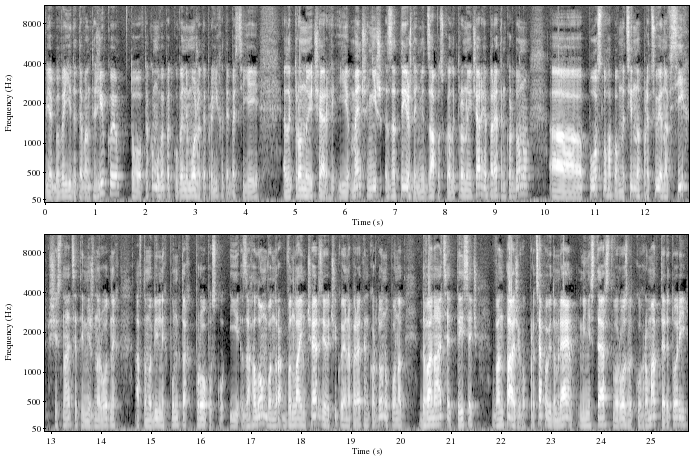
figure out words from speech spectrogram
якби ви їдете вантажівкою, то в такому випадку ви не можете проїхати без цієї електронної черги. І менше ніж за тиждень від запуску електронної черги перетин кордону послуга повноцінно працює на всіх 16 міжнародних автомобільних пунктах пропуску. І загалом в онлайн черзі очікує на перетин кордону понад 12 тисяч вантажівок. Про це повідомляє Міністерство розвитку громад, територій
